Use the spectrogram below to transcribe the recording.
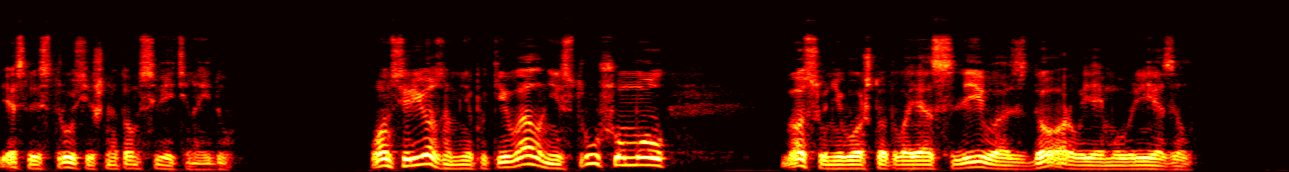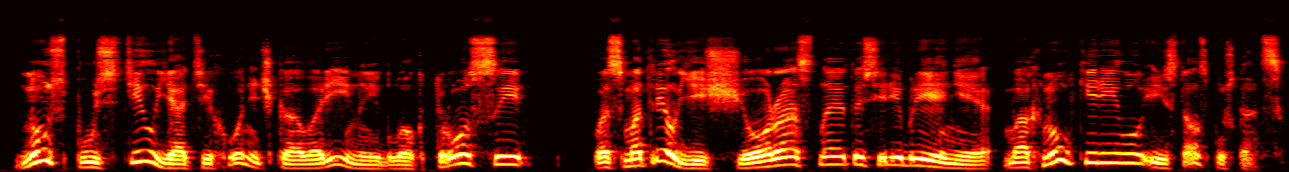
Если струсишь, на том свете найду. Он серьезно мне покивал, не струшу, мол, нос у него, что твоя слива, здорово я ему врезал. Ну, спустил я тихонечко аварийный блок тросы, посмотрел еще раз на это серебрение, махнул Кириллу и стал спускаться.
